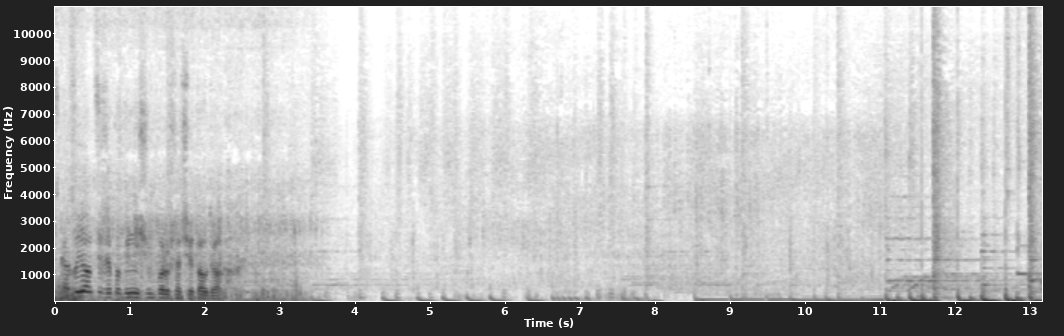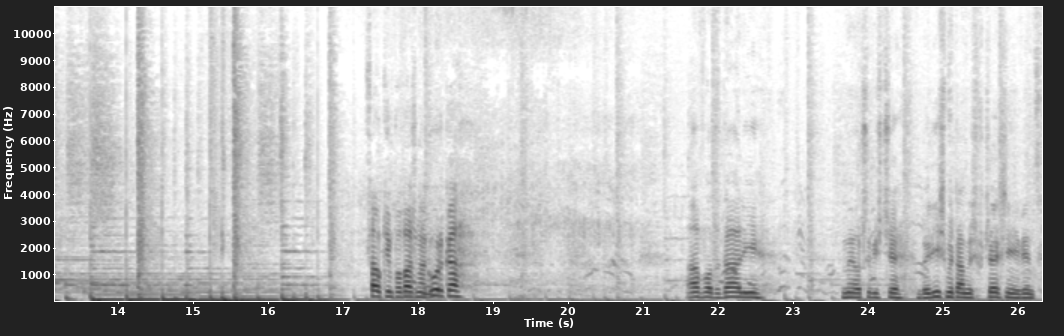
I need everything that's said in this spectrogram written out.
wskazujący, że powinniśmy poruszać się tą drogą. Całkiem poważna górka, a w oddali my oczywiście byliśmy tam już wcześniej, więc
